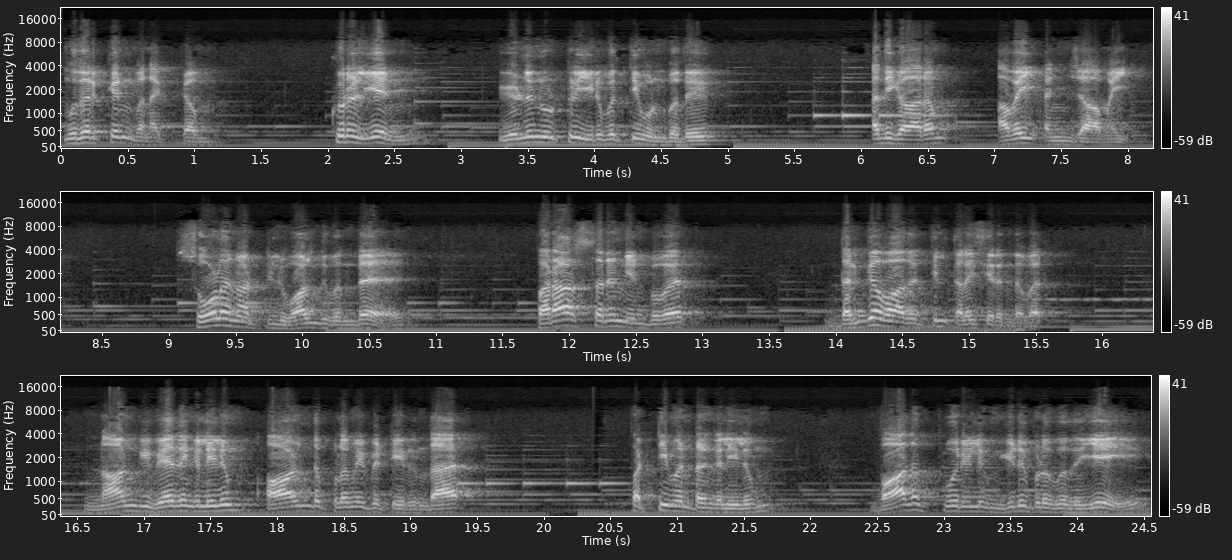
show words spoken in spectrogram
முதற்கண் வணக்கம். குரல் எண் எழுநூற்று இருபத்தி ஒன்பது. அதிகாரம் அவை அஞ்சாமை. சோழ நாட்டில் வாழ்ந்து வந்த பராசரன் என்பவர் தர்க்கவாதத்தில் தலை சிறந்தவர். நான்கு வேதங்களிலும் ஆழ்ந்த புலமை பெற்றிருந்தார். பட்டிமன்றங்களிலும் வாதப்போரிலும் ஈடுபடுவதையே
